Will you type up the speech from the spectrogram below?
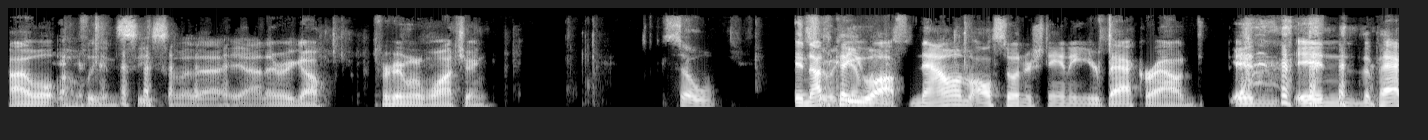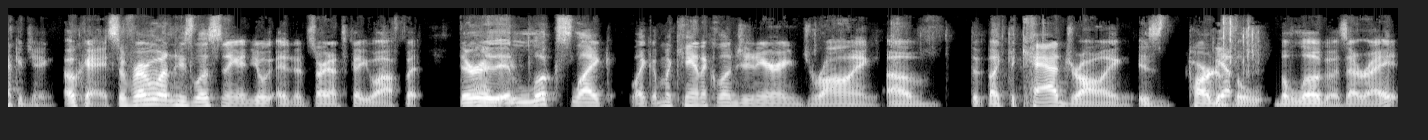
i will hopefully you can see some of that. Yeah there we go. For everyone watching. So and not so to cut you off now i'm also understanding your background in in the packaging. Okay so for everyone who's listening and you'll and i'm sorry not to cut you off but there is, it looks like like a mechanical engineering drawing of the, like the CAD drawing is part yep. of the the logo. Is that right?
